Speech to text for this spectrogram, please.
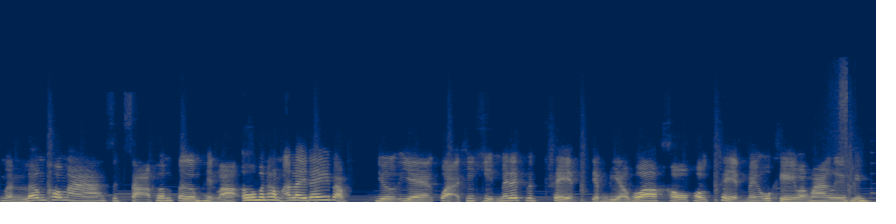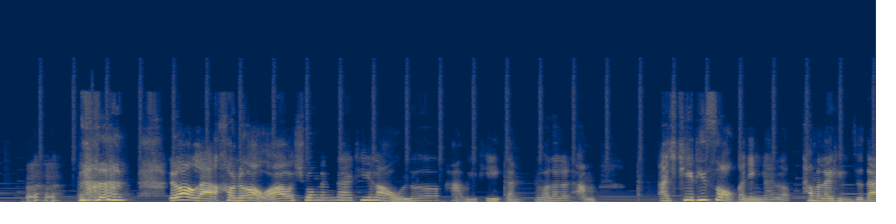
เหมือนเริ่มเข้ามาศึกษาเพิ่มเติมเห็นว่า เออมันทำอะไรได้แบบเยอะแยะกว่าที่คิดไม่ได้เป็นเทรดอย่างเดียว เพราะว่าเขาเขาเทรดไม่โอเคมาก ๆ เลยพี่นึกออกแล้วเขานึกออกว่าว่าช่วงแรกๆที่เราเริ่มหาวิธีกันว่าเราจะทำ อาชีพที่สองกันยังไงแบบทำอะไรถึงจะได้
